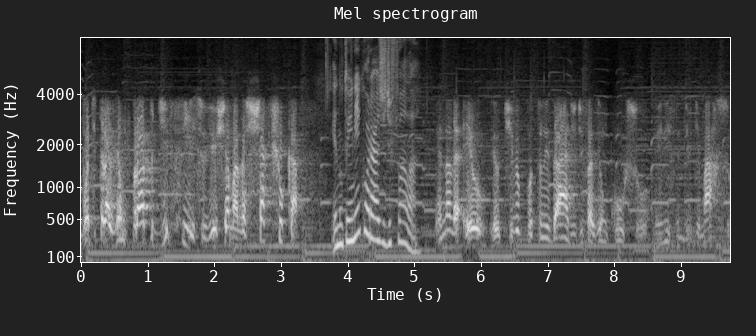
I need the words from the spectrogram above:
vou te trazer um prato difícil, viu? Chamado shakshuka. Eu não tenho nem coragem de falar. Fernanda, eu, eu tive a oportunidade de fazer um curso no início de, de março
